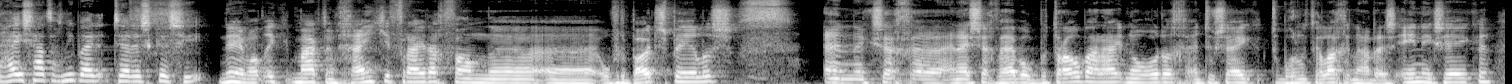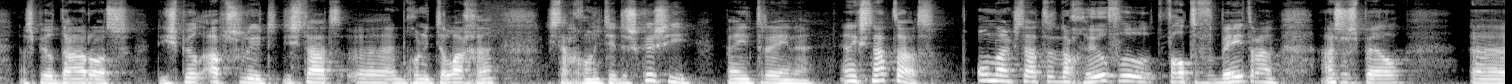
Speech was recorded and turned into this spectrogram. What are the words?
Hij staat toch niet bij de, ter discussie? Nee, want ik maakte een geintje vrijdag van, uh, uh, over de buitenspelers. En, ik zeg, uh, en hij zegt, we hebben ook betrouwbaarheid nodig. En toen, zei ik, toen begon ik te lachen. Nou, dat is één ding zeker. Dan speelt Daan. Die speelt absoluut. Die staat, en begon niet te lachen. Die staat gewoon niet in discussie bij een trainer. En ik snap dat. Ondanks dat er nog heel veel valt te verbeteren aan, aan zijn spel. Uh,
